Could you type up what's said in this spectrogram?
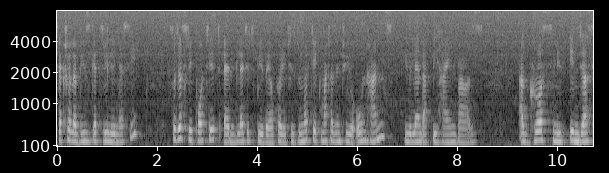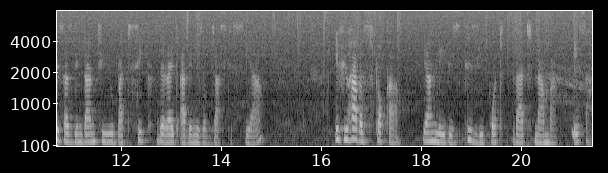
sexual abuse gets really messy. So just report it and let it be the authorities. Do not take matters into your own hands. You will end up behind bars. A gross mis- injustice has been done to you, but seek the right avenues of justice. Yeah. If you have a stalker, young ladies, please report that number ASAP.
